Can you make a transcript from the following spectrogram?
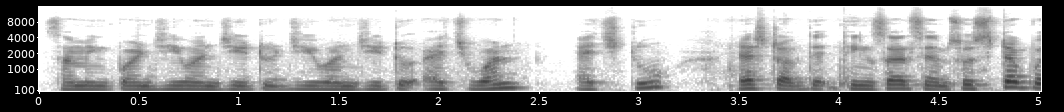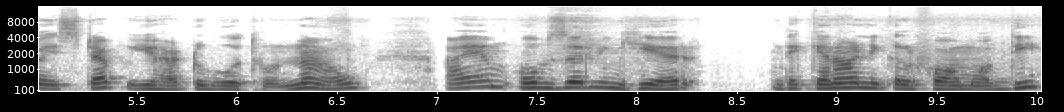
summing point g1 g2 g1 g2 h1 h2 rest of the things are same. So step by step you have to go through. Now i am observing here the canonical form of the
